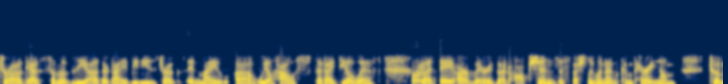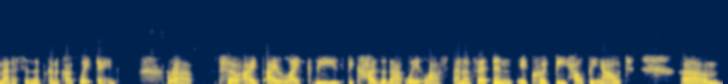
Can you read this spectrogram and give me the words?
drug as some of the other diabetes drugs in my uh, wheelhouse that I deal with, right. but they are very good options, especially when I'm comparing them to a medicine that's going to cause weight gain. Right. Uh, So I I like these because of that weight loss benefit, and it could be helping out. Um,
